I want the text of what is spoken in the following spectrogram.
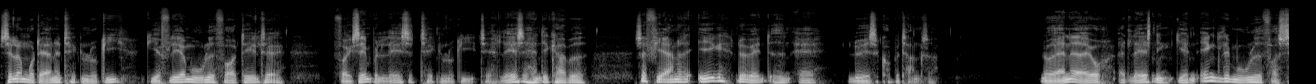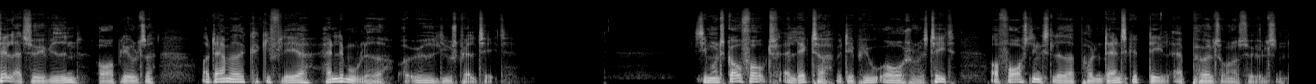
Selvom moderne teknologi giver flere mulighed for at deltage, for eksempel læseteknologi til læsehandicappede, så fjerner det ikke nødvendigheden af læsekompetencer. Noget andet er jo, at læsning giver den enkelte mulighed for selv at søge viden og oplevelser, og dermed kan give flere handlemuligheder og øget livskvalitet. Simon Skovfogt er lektor ved DPU Aarhus Universitet og forskningsleder på den danske del af Pearls-undersøgelsen.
